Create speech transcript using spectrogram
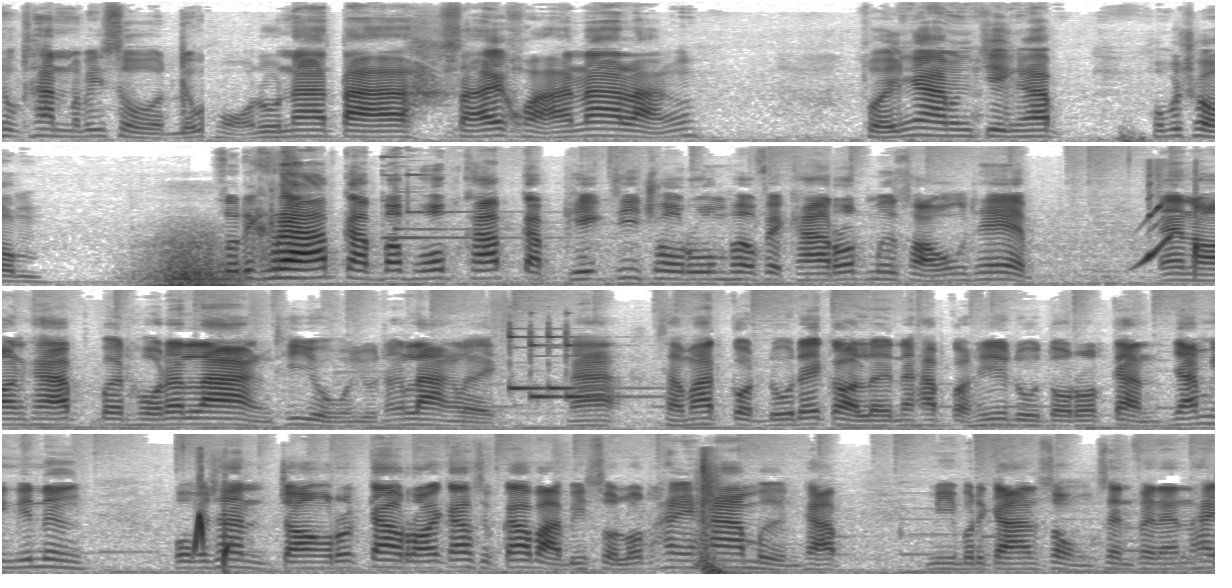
ทุกท่านมาพิสูจน์หรือโหดูหน้าตาซ้ายขวาหน้าหลัง สวยงามจริงๆครับคุณผู้ชม สวัสดีครับกลับมาพบครับกับพิกที่โชว์รูมเพอร์เฟคคารถมือสองกรุงเทพแน่นอนครับเบอร์โทรด้านล่างที่อยู่อยู่ทั้งล่างเลยนะฮะสามารถกดดูได้ก่อนเลยนะครับ ก่อนที่จะดูตัวรถกัน ย้ำอีกนิดนึงโปรโมชั่นจองรถ 999 บาท มีส่วนลดให้ 50,000 ครับ มีบริการส่งเซ็นไฟแนนซ์ให้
